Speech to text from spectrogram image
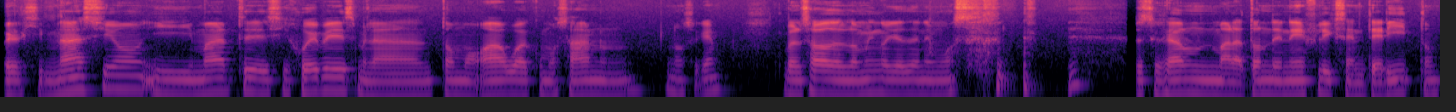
voy al gimnasio y martes y jueves me la tomo agua como sano, no sé qué. Pero el sábado y el domingo ya tenemos un maratón de Netflix enterito.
